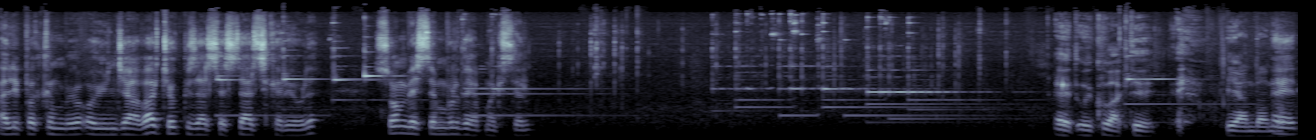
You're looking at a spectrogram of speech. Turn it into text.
Ali Pak'ın bir oyuncağı var. Çok güzel sesler çıkarıyor burada. Son bestemi burada yapmak isterim. Evet uyku vakti bir yandan da. Evet,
